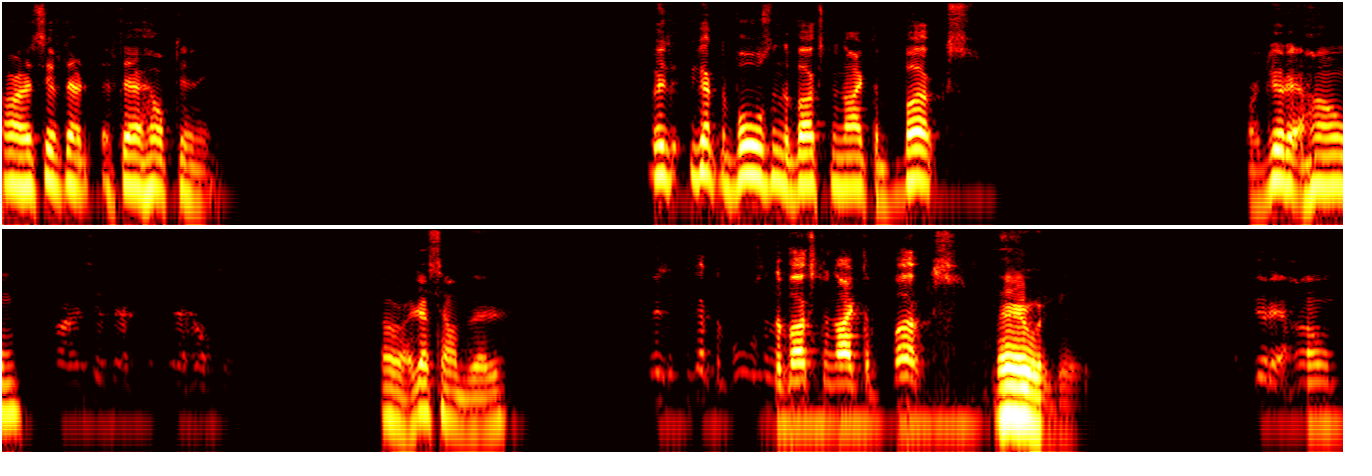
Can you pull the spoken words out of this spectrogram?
All right, let's see if that if that helped any. But you got the Bulls and the Bucks tonight. The Bucks are good at home. All right, let's see if that if that helped any. All right, that sounds better. But You got the Bulls and the Bucks tonight. The Bucks. There we go. Are good at home.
